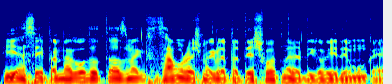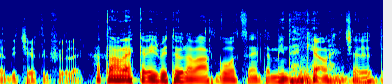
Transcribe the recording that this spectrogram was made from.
ilyen szépen megoldotta, az meg számomra is meglepetés volt, mert eddig a védő munkáját dicsértük főleg. Hát talán legkevésbé tőle várt gólt szerintem mindenki a meccs előtt.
